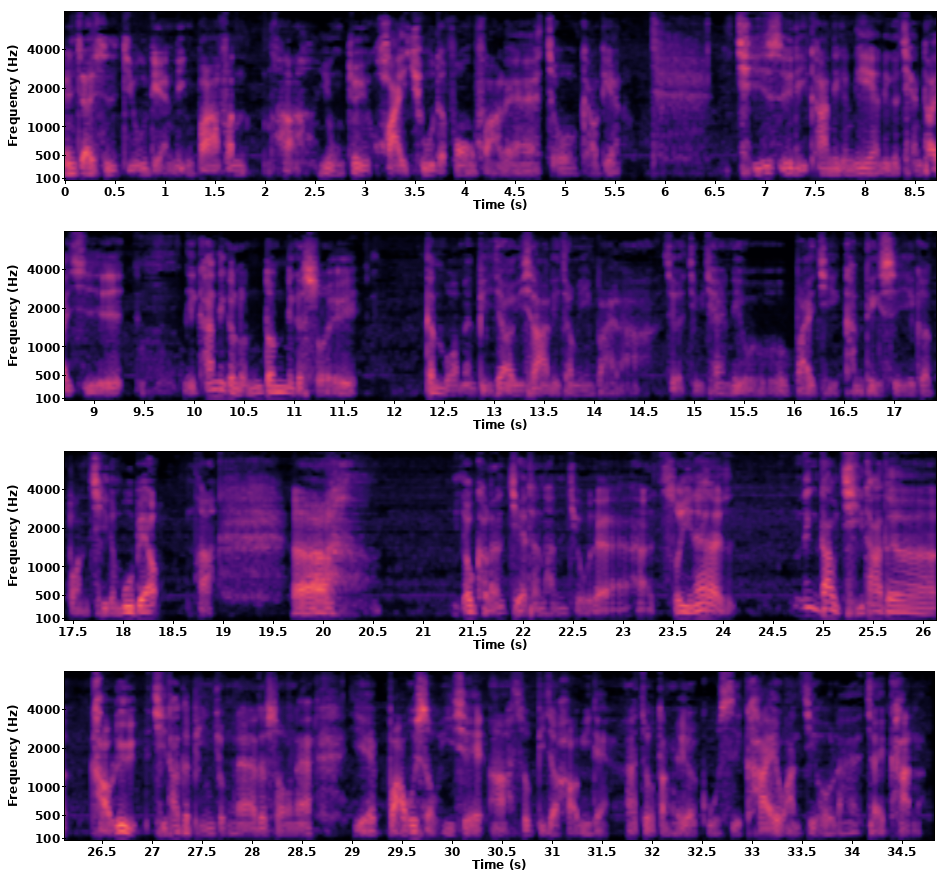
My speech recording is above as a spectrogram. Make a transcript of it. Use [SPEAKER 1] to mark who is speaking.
[SPEAKER 1] 现在是九点零八分，哈，用最快速的方法呢就搞定了。其实你看那个镍，那个前台词，你看那个伦敦那个水，跟我们比较一下，你就明白了。这九千六百几肯定是一个短期的目标，啊，呃，有可能折腾很久的，啊，所以呢，令到其他的。考虑其他的品种呢的时候呢，也保守一些啊，就比较好一点啊，就等那个股市开完之后呢再看了。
